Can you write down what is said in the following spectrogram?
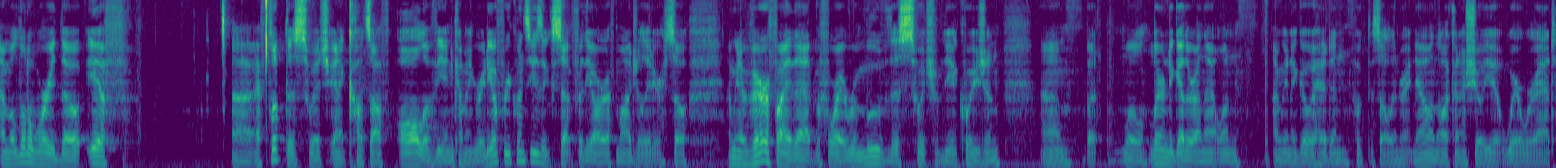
I'm a little worried though if uh, I flip this switch and it cuts off all of the incoming radio frequencies except for the RF modulator. So I'm going to verify that before I remove this switch from the equation. Um, but we'll learn together on that one I'm to go ahead and hook this all in right now and I'll kind of show you where we're at.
